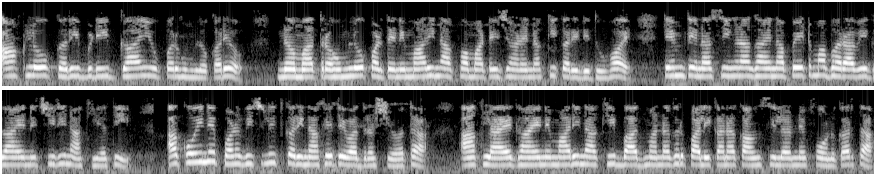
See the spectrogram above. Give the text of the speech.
આંખલો ગરીબડી ગાય ઉપર હુમલો કર્યો. ન માત્ર હુમલો, પણ તેને મારી નાખવા માટે જાણે નક્કી કરી દીધું હોય. તેમ તેના સિંગણા ગાયના પેટમાં ભરાવી ગાયને ચીરી નાખી હતી. આ કોઈને પણ વિચલિત કરી નાખે તેવા દ્રશ્યો હતા. આંખલાએ ગાયને મારી નાખી બાદમાં નગરપાલિકાના કાઉન્સિલરને ફોન કરતા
